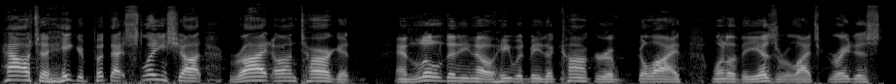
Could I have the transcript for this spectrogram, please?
how to, he could put that slingshot right on target. And little did he know he would be the conqueror of Goliath, one of the Israelites' greatest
